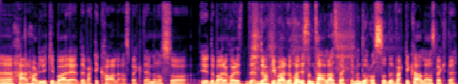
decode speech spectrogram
Uh, her har du ikke bare det vertikale aspektet, men også det bare, Du har ikke bare det horisontale aspektet, men du har også det vertikale aspektet.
